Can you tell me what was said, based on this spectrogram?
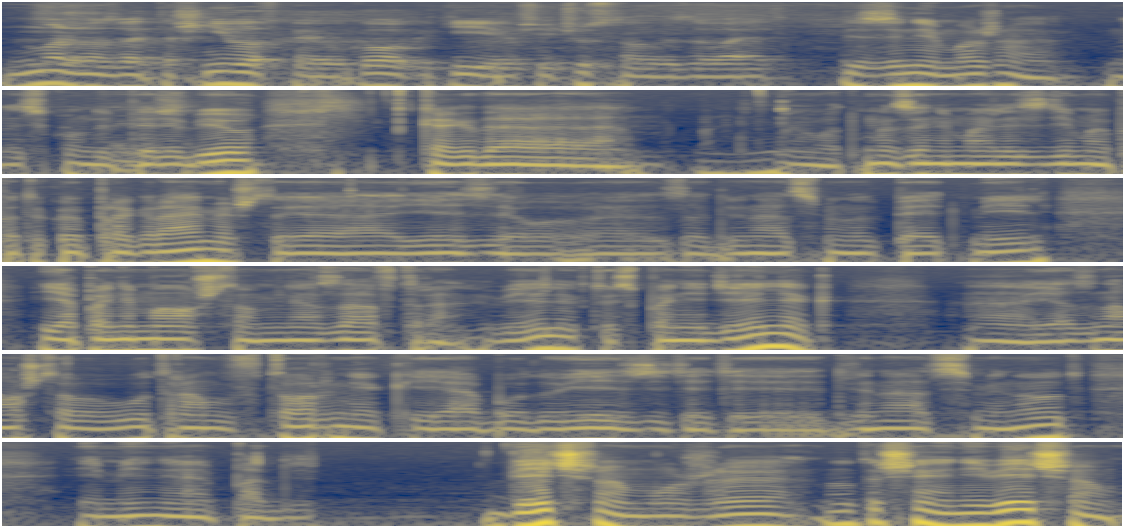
Ну, Можно назвать тошниловкой, у кого какие вообще чувства он вызывает. Извини, можно на секунду Конечно. перебью? Когда м, вот мы занимались с Димой по такой программе, что я ездил э, за 12 минут 5 миль, я понимал, что у меня завтра велик, то есть понедельник, я знал, что утром во вторник я буду ездить эти 12 минут, и меня под вечером уже, ну точнее не вечером,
